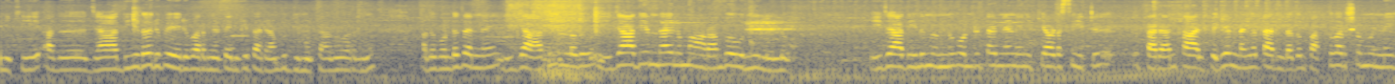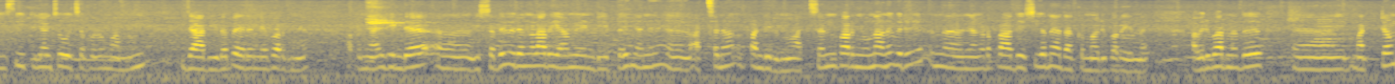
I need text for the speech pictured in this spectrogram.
എനിക്ക് അത് ജാതിയുടെ ഒരു പേര് പറഞ്ഞിട്ട് എനിക്ക് തരാൻ ബുദ്ധിമുട്ടാന്ന് പറഞ്ഞു. അതുകൊണ്ട് തന്നെ ഈ ജാതി ഉള്ളത് ഈ ജാതി എന്തായാലും മാറാൻ പോകുന്നില്ലല്ലോ. ഈ ജാതിയിൽ നിന്നുകൊണ്ടിട്ട് തന്നെയാണ് എനിക്ക് അവിടെ സീറ്റ് തരാൻ താല്പര്യം ഉണ്ടെങ്കിൽ തരേണ്ടതും. പത്ത് വർഷം മുന്നേ ഈ സീറ്റ് ഞാൻ ചോദിച്ചപ്പോഴും അന്നും ജാതിയുടെ പേരെന്നെ പറഞ്ഞ്. അപ്പം ഞാൻ ഇതിന്റെ വിശദവിവരങ്ങൾ അറിയാൻ വേണ്ടിയിട്ട് ഞാൻ അച്ഛനെ കണ്ടിരുന്നു. അച്ഛൻ പറഞ്ഞു എന്നാണ് ഇവർ ഞങ്ങളുടെ പ്രാദേശിക നേതാക്കന്മാർ പറയുന്നത്. അവർ പറഞ്ഞത് മറ്റം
